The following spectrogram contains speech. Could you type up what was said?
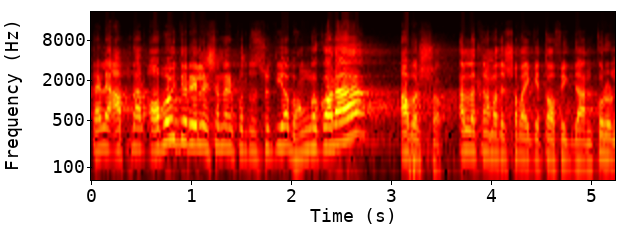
তাহলে আপনার অবৈধ রিলেশনের প্রতিশ্রুতিও ভঙ্গ করা আবশ্যক। আল্লাহ আমাদের সবাইকে তফিক দান করুন।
